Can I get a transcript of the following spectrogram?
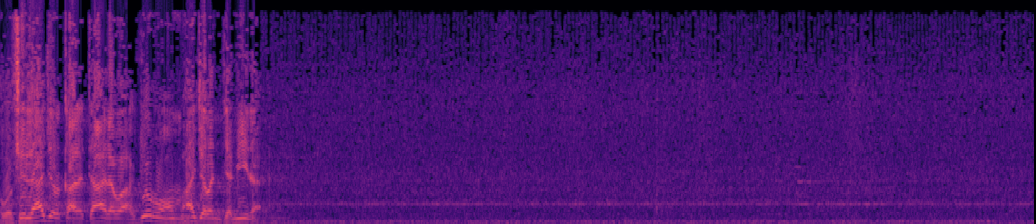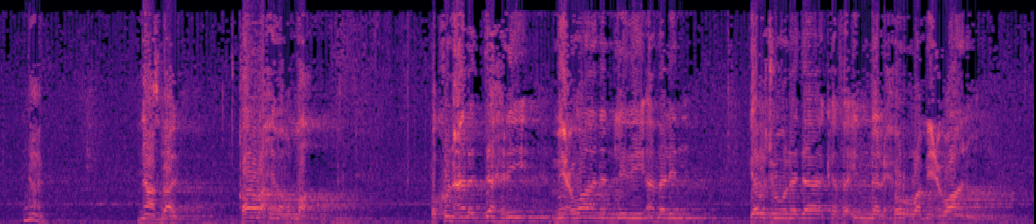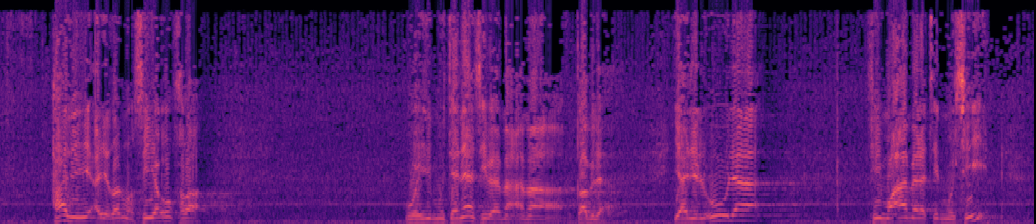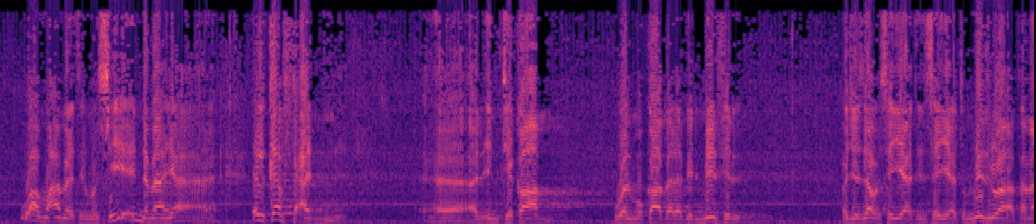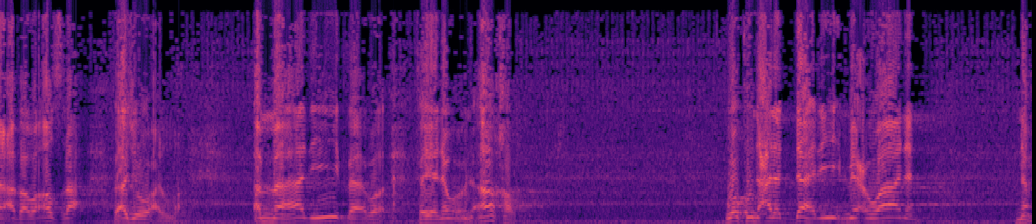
وفي الهجر قال تعالى واهجرهم هجرا جميلا. نعم. نعم. بعد قال رحمه الله وكن على الدهر معوانا لذي أمل يرجو نداك فإن الحر معوان. هذه أيضا وصية أخرى وهي متناسبة مع ما قبلها. يعني الأولى في معاملة المسيء ومعاملة المسيء إنما هي الكف عن آه، الانتقام والمقابلة بالمثل. وجزاء سيئة سيئة مثلها فمن عفا وأصلح فأجره على الله. أما هذه فهي نوع آخر. وكن على الدهر معوانا. نعم.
